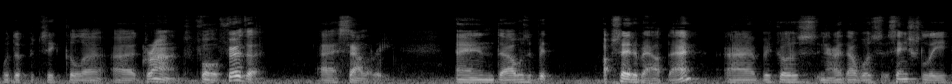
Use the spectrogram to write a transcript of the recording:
with a particular uh, grant for further uh, salary, and I was a bit upset about that uh, because you know that was essentially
